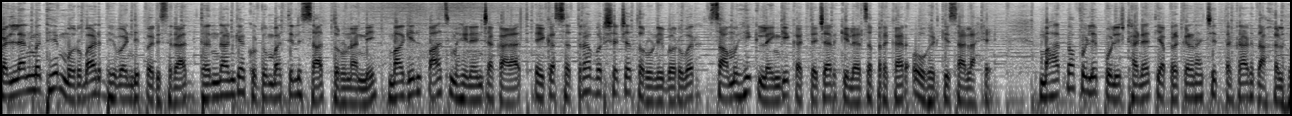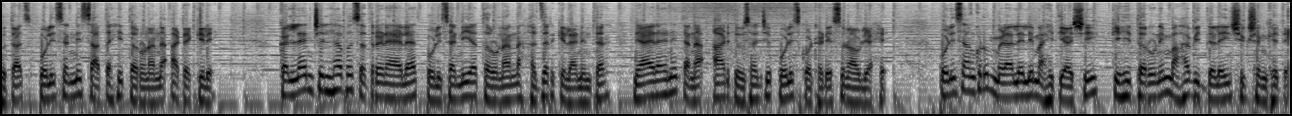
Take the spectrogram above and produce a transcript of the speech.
कल्याणमध्ये मुरबाड भिवंडी परिसरात धनदांडग्या कुटुंबातील सात तरुणांनी मागील पाच महिन्यांच्या काळात एका सतरा वर्षाच्या तरुणीबरोबर सामूहिक लैंगिक अत्याचार केल्याचा प्रकार उघडकीस आला आहे. महात्मा फुले पोलीस ठाण्यात या प्रकरणाची तक्रार दाखल होताच पोलिसांनी सातही तरुणांना अटक केली. कल्याण जिल्हा व सत्र न्यायालयात पोलिसांनी या तरुणांना हजर केल्यानंतर न्यायालयाने त्यांना आठ दिवसांची पोलीस कोठडी सुनावली आहे. पोलिसांकडून मिळालेली माहिती अशी की ही तरुणी महाविद्यालयीन शिक्षण घेते.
